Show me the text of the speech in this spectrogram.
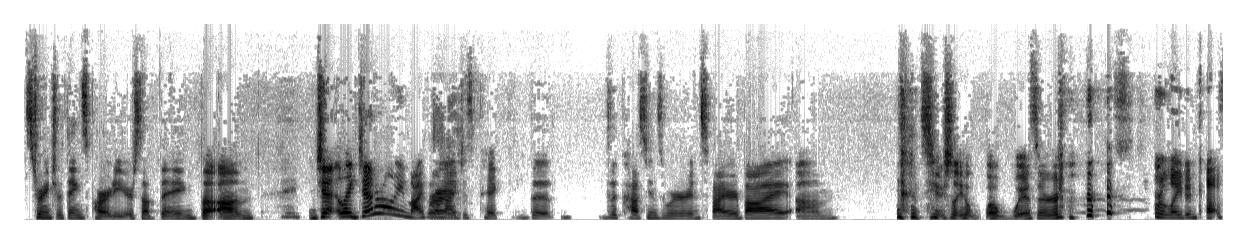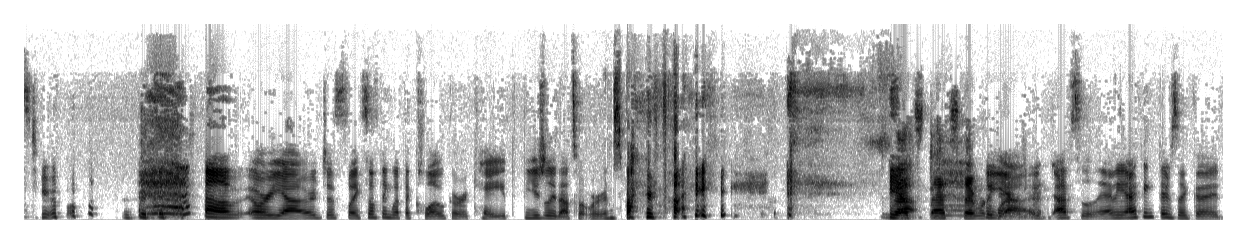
Stranger Things party or something. But um, gen- like generally, Michael and I just pick the the costumes we're inspired by. Um, it's usually a, a wizard related costume. um, or yeah, or just like something with a cloak or a cape. Usually, that's what we're inspired by. yeah. That's that's the but yeah, absolutely. I mean, I think there's a good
